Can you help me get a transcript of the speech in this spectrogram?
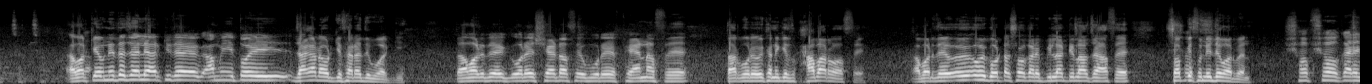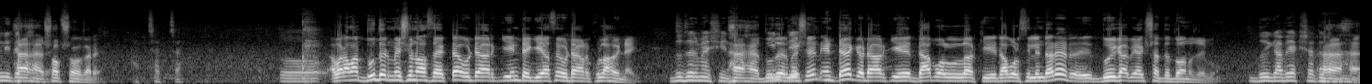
আচ্ছা আচ্ছা। আবার কেউ নিতে চাইলে আর কি আমি তো এই জায়গাটা আর কি ছেড়ে দেবো আর কি। তো আমার যে ঘরে শেড আছে উপরে ফ্যান আছে তারপরে ওইখানে কিছু খাবারও আছে। আবার যে ওই ওই গোটা সহকারে পিলার টিলা যা আছে সব কিছু নিতে পারবেন। সব সহকারে নিতে হ্যাঁ হ্যাঁ সব সহকারে। আচ্ছা আচ্ছা। তো আবার আমার দুধের মেশিনও আছে একটা ওইটা আর কি ইনটেক আছে ওটা আর খোলা হয় নাই। দুধের মেশিন হ্যাঁ হ্যাঁ দুধের মেশিন ইনটেক এটা আর কি ডাবল আর কি ডাবল সিলিন্ডারের দুই গাবি একসাথে দোয়ানো যাবে দুই গাভি একসাথে হ্যাঁ, হ্যাঁ।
